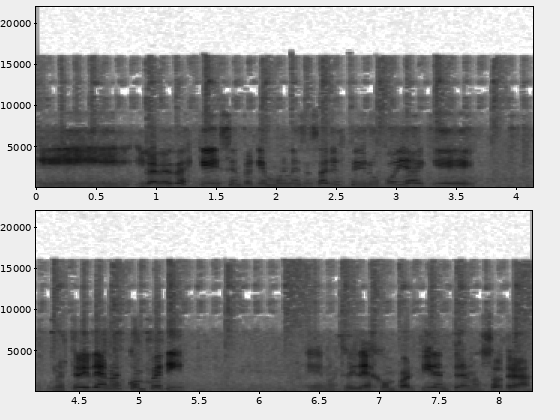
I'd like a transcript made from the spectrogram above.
Y, y, la verdad es que siento que es muy necesario este grupo ya que nuestra idea no es competir, eh, nuestra idea es compartir entre nosotras,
